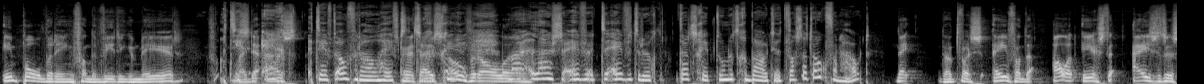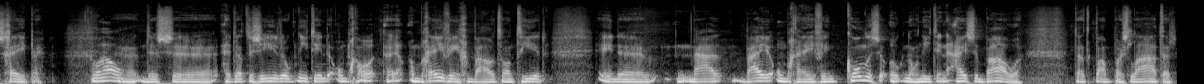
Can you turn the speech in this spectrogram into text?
inpoldering van de Wieringenmeer. Het, is de echt, Aast- het heeft overal heeft het, Het heeft geschreven. overal, eh, Maar luister even, even terug. Dat schip toen het gebouwd werd, was dat ook van hout? Nee, dat was een van de allereerste ijzeren schepen. Wauw. Eh, dus eh, dat is hier ook niet in de omge- eh, omgeving gebouwd. Want hier in de nabije omgeving konden ze ook nog niet in ijzer bouwen. Dat kwam pas later.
